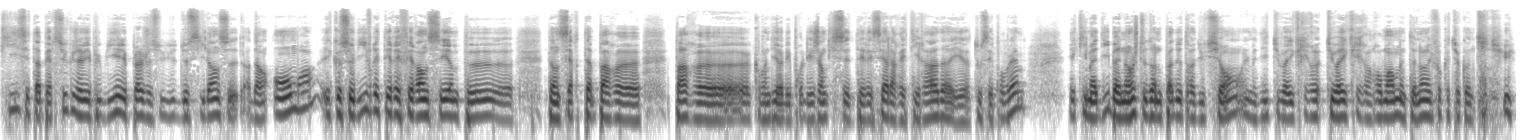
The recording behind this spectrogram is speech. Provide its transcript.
qui s'est aperçu que j'avais publié les plages de silence dans Ombre et que ce livre était référencé un peu euh, dans certains par euh, par euh, comment dire les, gens qui s'intéressaient à la retirada et à tous ces problèmes et qui m'a dit ben non, je te donne pas de traduction. Il m'a dit tu vas écrire, tu vas écrire un roman maintenant, il faut que tu continues.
